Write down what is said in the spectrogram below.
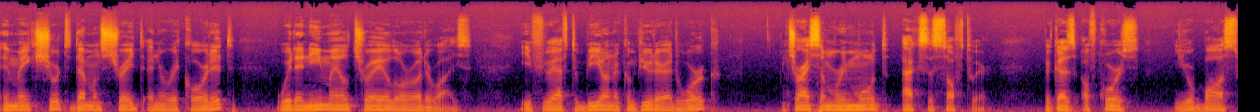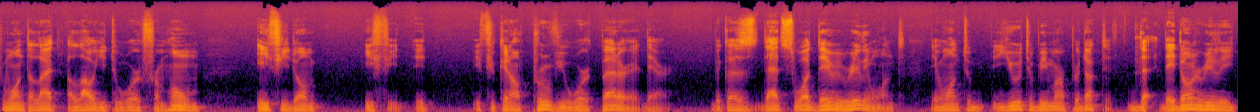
and make sure to demonstrate and record it with an email trail or otherwise. If you have to be on a computer at work, try some remote access software. Because of course your boss won't allow, allow you to work from home if you don't if it, it if you cannot prove you work better there. Because that's what they really want. They want to you to be more productive. Th- they don't really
